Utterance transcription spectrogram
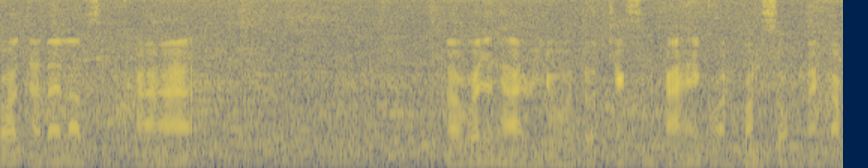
ก็จะได้รับสินค้า เราก็จะถ่ายวิดีโอตรวจเช็คสินค้าให้ก่อนก่อนส่งนะครับ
